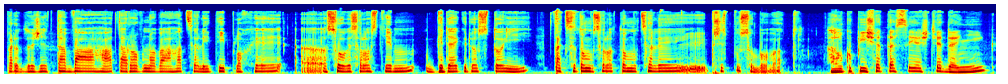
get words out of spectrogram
protože ta váha, ta rovnováha celé té plochy eh, souvisela s tím, kde kdo stojí, tak se to muselo tomu celý přizpůsobovat. Halko, píšete si ještě deník,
